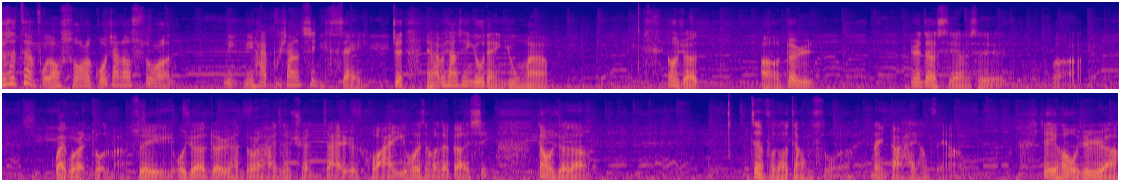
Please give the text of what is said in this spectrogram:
就是政府都说了，国家都说了，你你还不相信谁？就是你还不相信 U 等于 U 吗？因为我觉得，呃，对于，因为这个实验是呃外国人做的嘛，所以我觉得对于很多人还是存在于怀疑或者什么的个性。但我觉得政府都这样说了，那你到底还想怎样？这以后我就觉得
